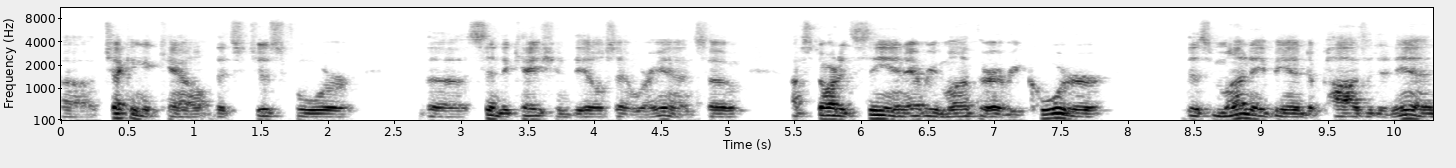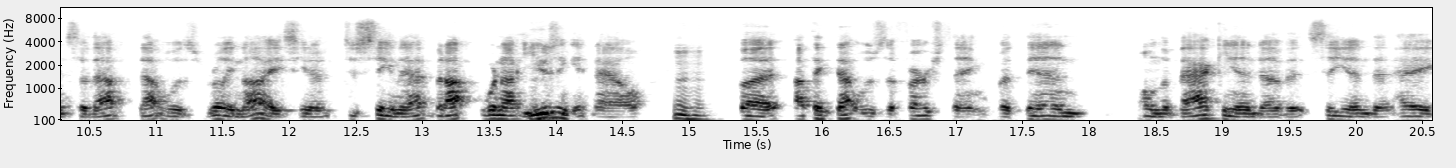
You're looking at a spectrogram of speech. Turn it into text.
uh, checking account that's just for the syndication deals that we're in. So I started seeing every month or every quarter this money being deposited in. So that that was really nice, you know, just seeing that. But I, we're not Mhm. using it now. Mm-hmm. But I think that was the first thing. But then on the back end of it, seeing that, hey,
